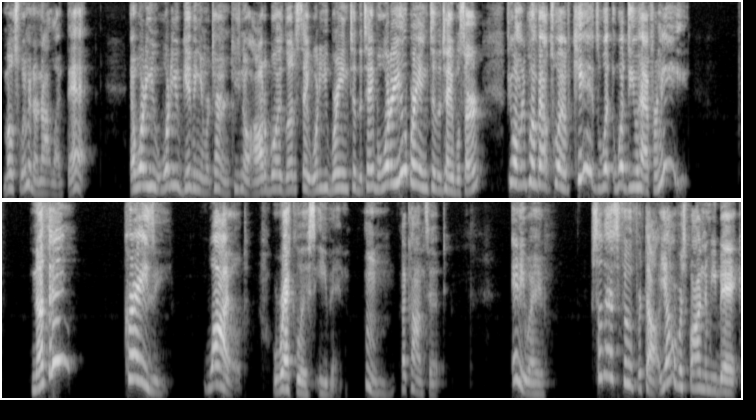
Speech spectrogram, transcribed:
most women are not like that. And what are you what are you giving in return? Because you know all the boys love to say, "What are you bringing to the table? What are you bringing to the table, sir? If you want me to pump out twelve kids, what what do you have for me? Nothing. Crazy, wild, reckless, even. Hmm, a concept. Anyway, so that's food for thought. Y'all respond to me back.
